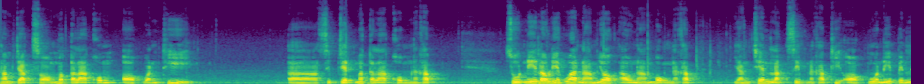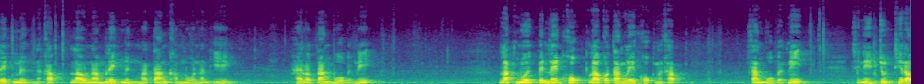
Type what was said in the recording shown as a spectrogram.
ทำจาก 2 มกราคมออกวันที่ 17 มกราคมนะครับ สูตรนี้เราเรียกว่าหนามยอกเอาหนามบ่งนะครับ อย่างเช่นหลัก 10นะครับที่ออกงวดนี้เป็นเลข1นะครับ เรานำเลข 1 มาตั้งคำนวณนั่นเอง ให้เราตั้งบวกแบบนี้ หลักหน่วยเป็นเลข 6 เราก็ตั้งเลข6นะครับ ตั้งบวกแบบนี้ ทีนี้จุดที่เรา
